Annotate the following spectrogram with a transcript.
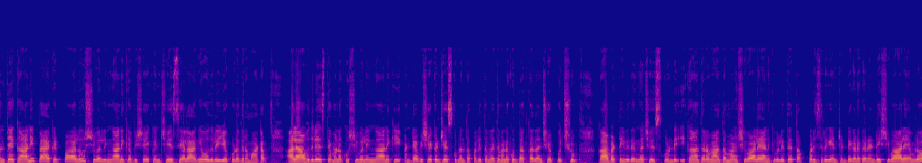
అంతేకాని ప్యాకెట్ పాలు శివలింగానికి అభిషేకం చేసి అలాగే వదిలేయాలి వేయకూడదనమాట అలా వదిలేస్తే మనకు శివలింగానికి అంటే అభిషేకం చేసుకున్నంత ఫలితం అయితే మనకు దక్కదని చెప్పొచ్చు. కాబట్టి ఈ విధంగా చేసుకోండి. ఇక ఆ తర్వాత మనం శివాలయానికి వెళితే తప్పనిసరిగా ఏంటంటే కనుక రండి శివాలయంలో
